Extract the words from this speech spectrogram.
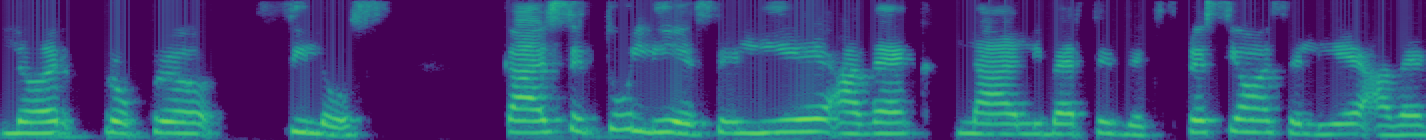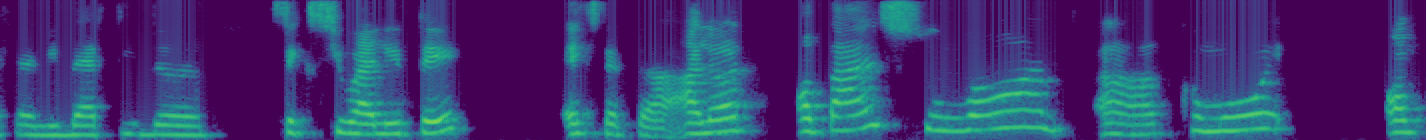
leur propre silos, car c'est tout lié. C'est lié avec la liberté d'expression, c'est lié avec la liberté de sexualité, etc. Alors, on parle souvent euh, comment on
